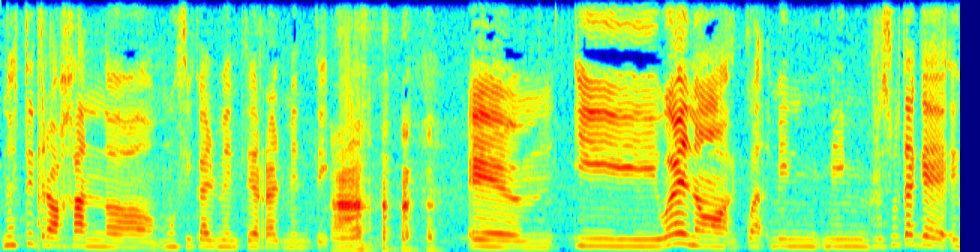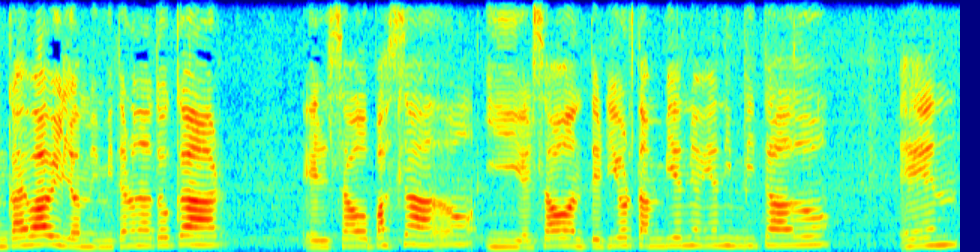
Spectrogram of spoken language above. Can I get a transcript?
no estoy trabajando musicalmente realmente. Ah, Eh, y bueno, cua- me, me- resulta que en Cae Babylon me invitaron a tocar el sábado pasado y el sábado anterior también me habían invitado en...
